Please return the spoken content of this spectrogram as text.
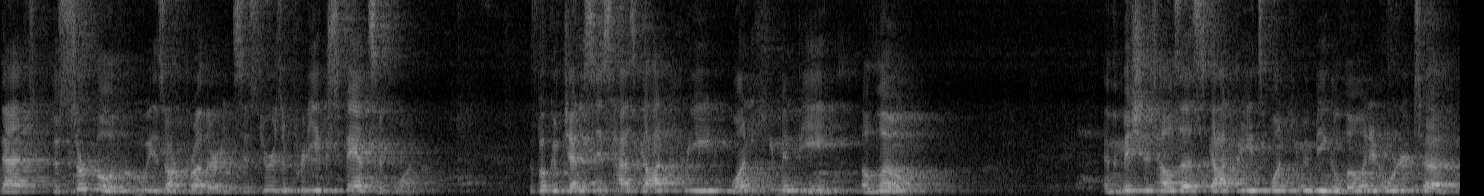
that the circle of who is our brother and sister is a pretty expansive one. The book of Genesis has God create one human being alone and the Mishnah tells us God creates one human being alone in order to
